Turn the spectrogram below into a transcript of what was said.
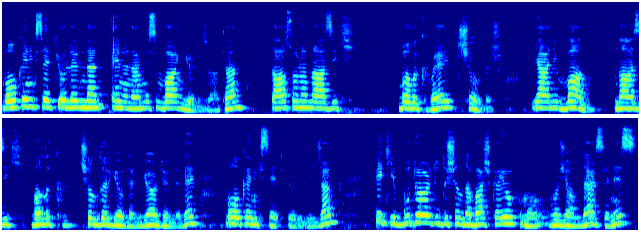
Volkanik set göllerinden en önemlisi Van Gölü zaten. Daha sonra Nazik, Balık ve Çıldır. Yani Van, Nazik, Balık, Çıldır göllerini gördüğümde de volkanik set gölü diyeceğim. Peki bu dördü dışında başka yok mu hocam derseniz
